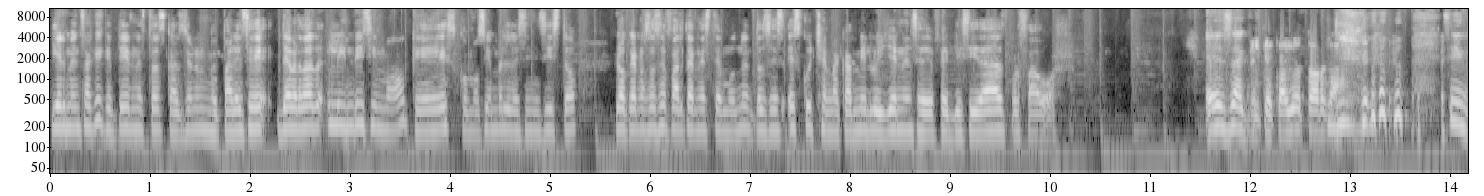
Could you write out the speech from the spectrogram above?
Y el mensaje que tienen estas canciones me parece de verdad lindísimo, que es, como siempre les insisto, lo que nos hace falta en este mundo. Entonces, escuchen a Camilo y llénense de felicidad, por favor. Exacto. El que cayó otorga. sí,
